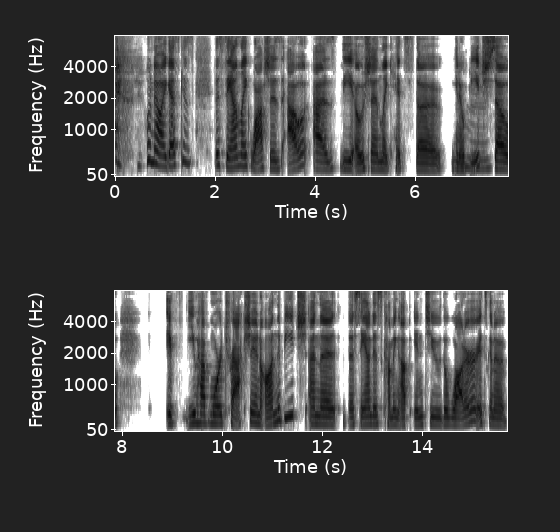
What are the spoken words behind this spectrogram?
oh no, I guess because the sand like washes out as the ocean like hits the, you know, mm-hmm. beach. So if you have more traction on the beach and the the sand is coming up into the water, it's going to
